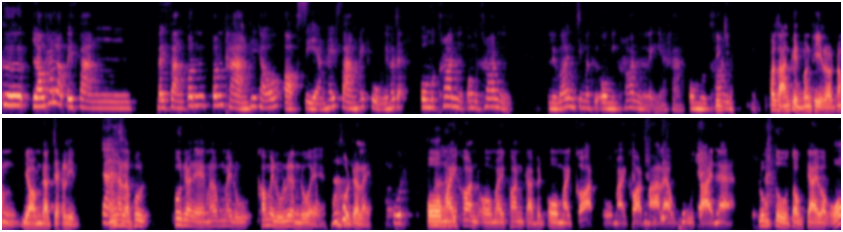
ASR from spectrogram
คือเราถ้าเราไปฟังไปฟังต้นต้นทางที่เขาออกเสียงให้ฟังให้ถูกเนี่ยเขาจะโอมิครอนโอมิครอน หรือว่าจริงๆมันคือโอมิครอนอะไรอย่างเงี้ยค่ะโอมิครอนจริงภาษาอังกฤษบางทีเราต้องยอมดัดจริตใช่ไม่งั้นเราพูดพูดกันเองแล้วไม่รู้เขาไม่รู้เรื่องด้วยพูดอะไรพูดโอไมคอนโอไมคอนกลายเป็นโอไมกอดโอไมกอดมาแล้วกูตายแน่ลุงตู่ตกใจบอกโอ้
